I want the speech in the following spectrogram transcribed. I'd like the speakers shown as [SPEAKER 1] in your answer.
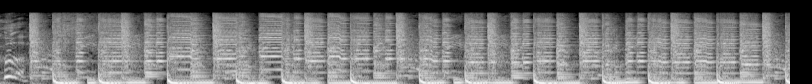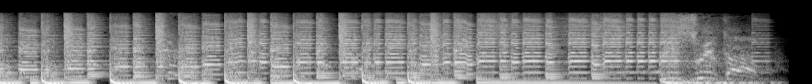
[SPEAKER 1] Huh.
